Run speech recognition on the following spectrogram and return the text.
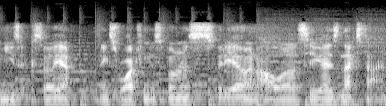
music. So yeah, thanks for watching this bonus video, and I'll uh, see you guys next time.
